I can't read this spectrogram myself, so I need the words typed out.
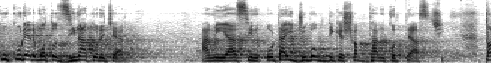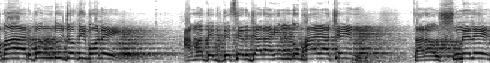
কুকুরের মতো জিনা করেছে আমি ইয়াসিন, ওটাই যুবক দিকে সাবধান করতে আসছি। তোমার বন্ধু যদি বলে, আমাদের দেশের যারা হিন্দু ভাই আছেন, তারাও শুনেলেন,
